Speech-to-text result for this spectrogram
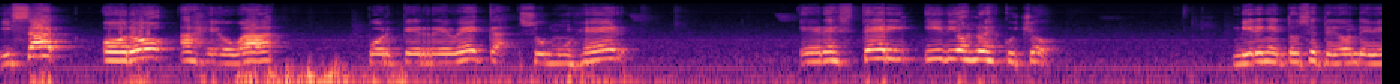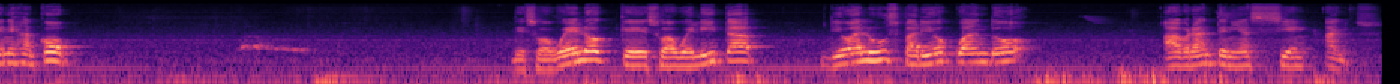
Isaac oró a Jehová porque Rebeca, su mujer, era estéril y Dios lo escuchó. Miren entonces de dónde viene Jacob. De su abuelo que su abuelita dio a luz, parió cuando Abraham tenía 100 años.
